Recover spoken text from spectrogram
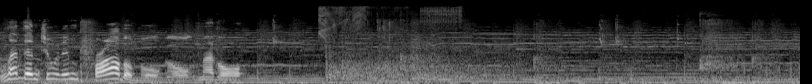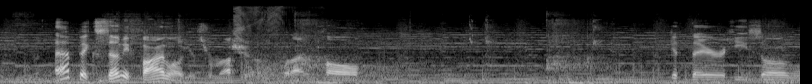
Led them to an improbable gold medal. Epic semifinal against Russia, what I recall. Get there, he sung.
